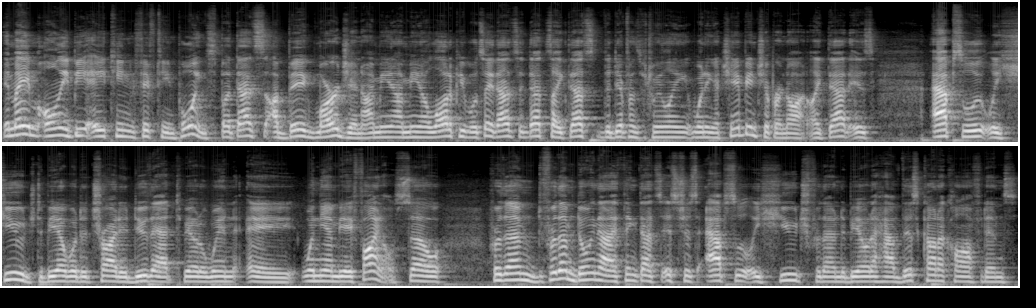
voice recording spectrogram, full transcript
It may only be 18 and 15 points, but that's a big margin. I mean, I mean, a lot of people would say that's that's like that's the difference between winning a championship or not. Like that is absolutely huge to be able to try to do that to be able to win a win the NBA Finals. So for them for them doing that, I think that's it's just absolutely huge for them to be able to have this kind of confidence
